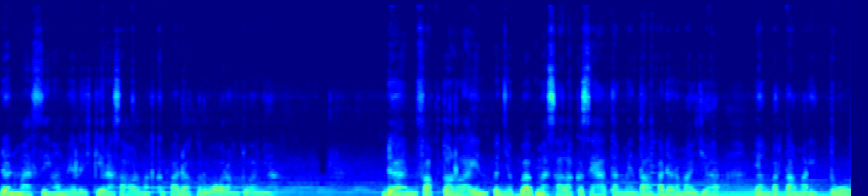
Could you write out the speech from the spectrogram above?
dan masih memiliki rasa hormat kepada kedua orang tuanya. Dan faktor lain penyebab masalah kesehatan mental pada remaja. Yang pertama itu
